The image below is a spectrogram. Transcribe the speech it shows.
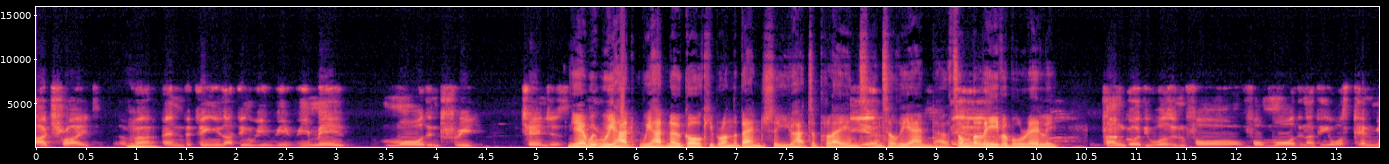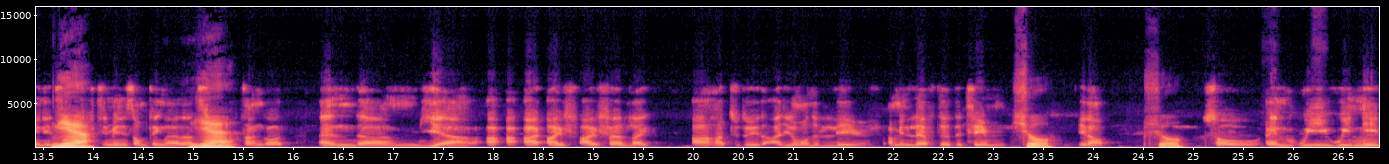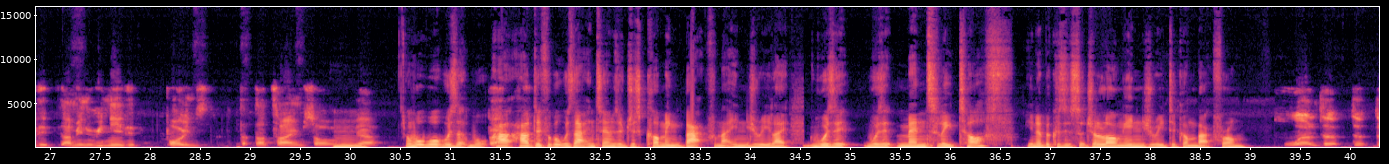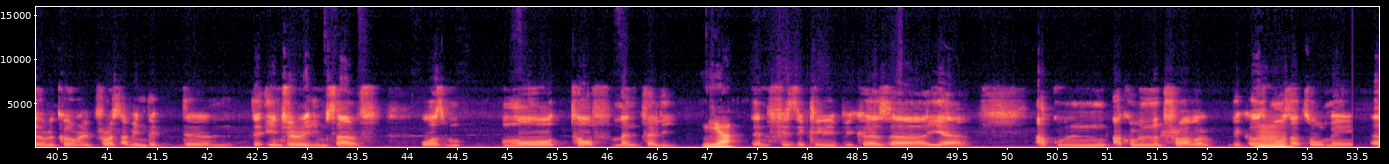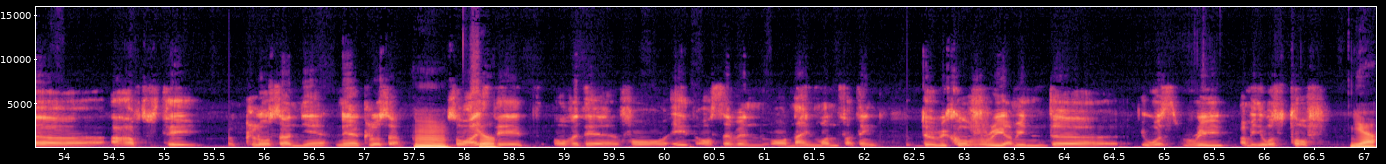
I tried, but mm. and the thing is, I think we, we, we made more than three changes. Yeah, we, we had we had no goalkeeper on the bench, so you had to play unt- Yeah. until the end. It's Yeah. unbelievable, really. thank God it wasn't for for more than I think it was ten minutes Yeah. fifteen minutes, something like that. Yeah. So, thank God. And um, yeah, I, I, I I felt like I had to do it. I didn't want to leave. I mean, left the, the team. Sure, You know. sure. So and we we needed. I mean, we needed points th- that time. So Mm. yeah. And what what was that? What, how how difficult was that in terms of just coming back from that injury? Like, was it was it mentally tough? You know, because it's such a long injury to come back from. Well, the, the, the recovery process, I mean, the, the, the injury himself was more tough mentally Yeah. than physically because, uh, yeah, I couldn't, I couldn't travel because Mm. Mozza told me uh, I have to stay closer, near, near closer. Mm, so I sure. stayed over there for eight or seven or nine months, I think. The recovery, I mean, the it was really, I mean, it was tough Yeah.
